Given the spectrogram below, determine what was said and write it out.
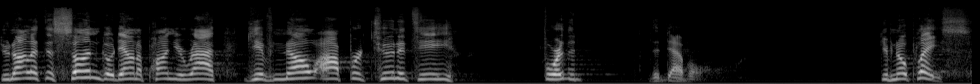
do not let the sun go down upon your wrath give no opportunity for the, the devil Give no place.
